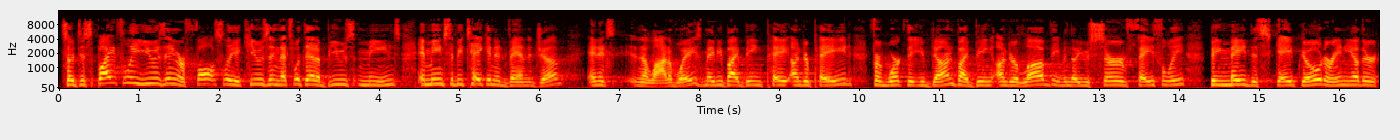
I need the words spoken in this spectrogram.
So despitefully using or falsely accusing, that's what that abuse means. It means to be taken advantage of. And it's in a lot of ways, maybe by being pay, underpaid for work that you've done, by being underloved even though you serve faithfully, being made the scapegoat or any other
